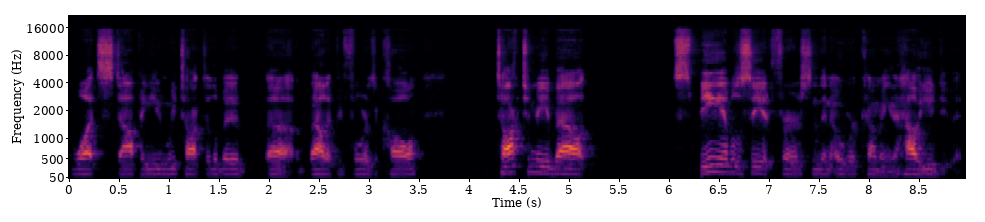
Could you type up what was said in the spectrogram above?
what's stopping you. And we talked a little bit uh, about it before the call. Talk to me about being able to see it first and then overcoming it, how you do it.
